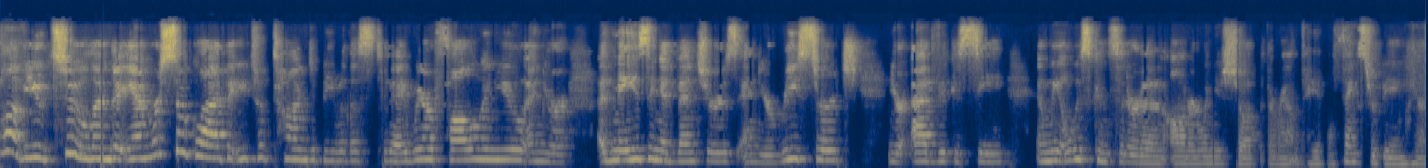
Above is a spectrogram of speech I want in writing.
love you too, Linda Ann. We're so glad that you took time to be with us today. We are following you and your amazing adventures and your research, your advocacy, and we always consider it an honor when you show up at the round table. Thanks for being here.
